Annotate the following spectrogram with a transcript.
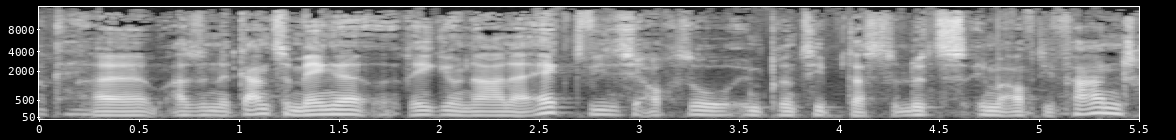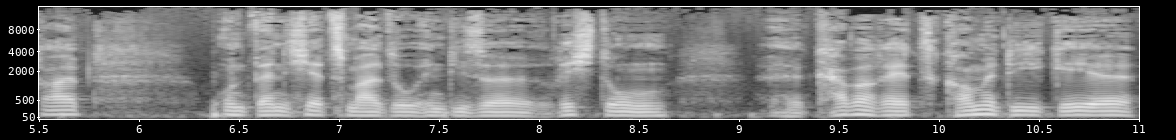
Okay. Äh, also eine ganze Menge regionaler Acts, wie sich auch so im Prinzip das Lütz immer auf die Fahnen schreibt. Und wenn ich jetzt mal so in diese Richtung äh, Kabarett, Comedy gehe,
